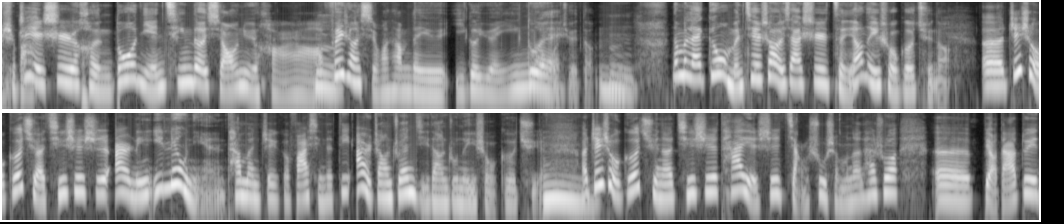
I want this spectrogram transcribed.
是吧？这也是很多年轻的小女孩啊非常喜欢他们的一个原因。对，我觉得，嗯，那么来跟我们介绍一下是怎样的一首歌曲呢？呃，这首歌曲啊，其实是二零一六年他们这个发行的第二张专辑当中的一首歌曲。嗯啊，这首歌曲呢，其实它也是讲述什么呢？他说，呃，表达对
